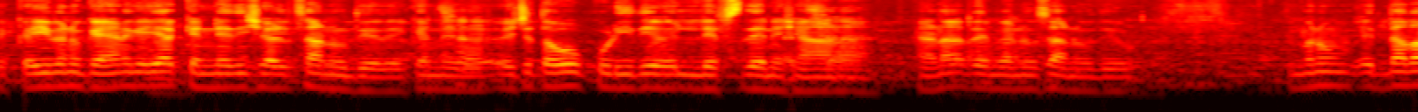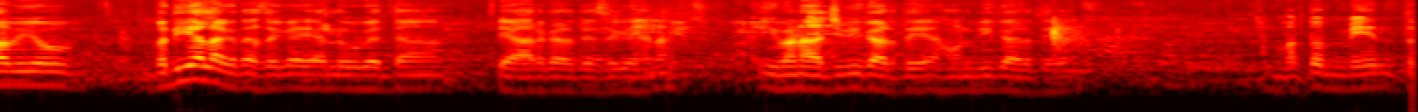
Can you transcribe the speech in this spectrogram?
ਤੇ ਕਈ ਮੈਨੂੰ ਕਹਿਣਗੇ ਯਾਰ ਕਿੰਨੇ ਦੀ ਸ਼ਰਟ ਸਾਨੂੰ ਦੇ ਦੇ ਕਿੰਨੇ ਦੀ? ਇਹ ਚ ਤਾਂ ਉਹ ਕੁੜੀ ਦੇ ਲਿਪਸ ਦੇ ਨਿਸ਼ਾਨ ਆ ਹੈਨਾ? ਤੇ ਮੈਨੂੰ ਸਾਨੂੰ ਦਿਓ। ਮੈਨੂੰ ਇਦਾਂ ਦਾ ਵੀ ਉਹ ਵਧੀਆ ਲੱਗਦਾ ਸੀਗਾ ਯਾਰ ਲੋਕ ਇਦਾਂ ਪਿਆਰ ਕਰਦੇ ਸੀਗੇ ਹੈਨਾ? ਈਵਨ ਅੱਜ ਵੀ ਕਰਦੇ ਆ ਹੁਣ ਵੀ ਕਰਦੇ ਆ। ਮਤਲਬ ਮਿਹਨਤ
